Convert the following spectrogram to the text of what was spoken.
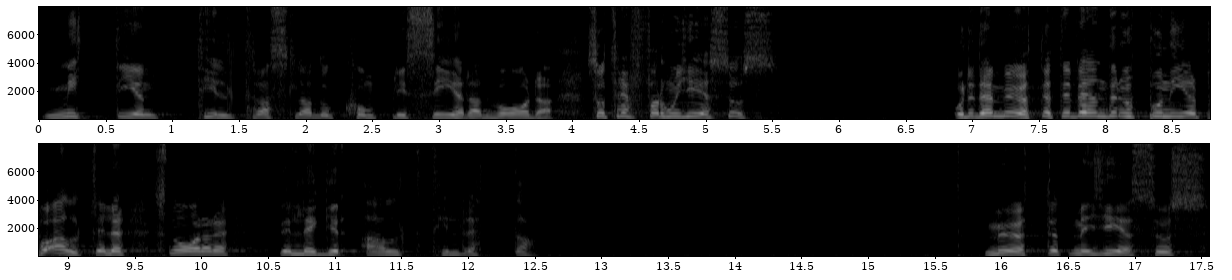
mitt i en tilltrasslad och komplicerad vardag, så träffar hon Jesus. Och det där mötet det vänder upp och ner på allt, eller snarare, det lägger allt till rätta. Mötet med Jesus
